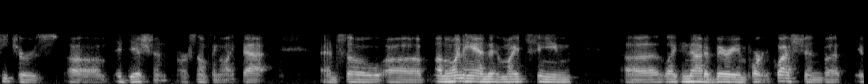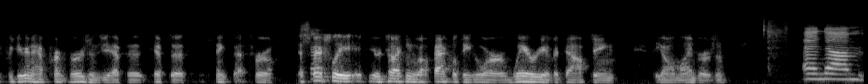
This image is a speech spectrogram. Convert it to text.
teacher's uh, edition or something like that? And so uh, on the one hand, it might seem uh, like not a very important question, but if you're going to have print versions, you have to you have to think that through, especially if you're talking about faculty who are wary of adopting the online version. And um,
